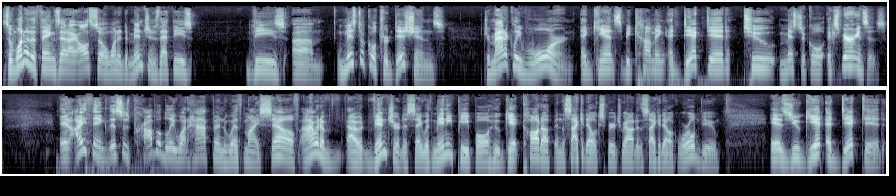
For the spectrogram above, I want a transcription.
So, one of the things that I also wanted to mention is that these, these um, mystical traditions dramatically warn against becoming addicted to mystical experiences. And I think this is probably what happened with myself. I would have I would venture to say with many people who get caught up in the psychedelic spirituality, the psychedelic worldview, is you get addicted,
